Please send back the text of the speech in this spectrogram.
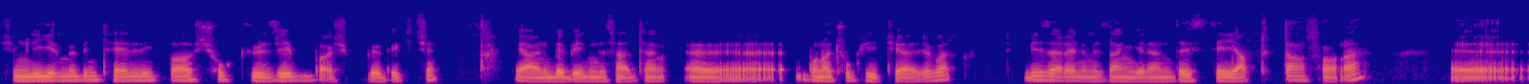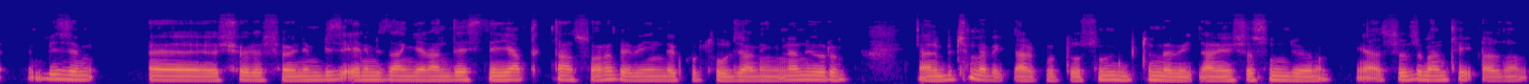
şimdi 20 bin TL'lik bağış çok cüzi bir bağış bebek için. Yani bebeğin de zaten eee, buna çok ihtiyacı var. Bizler elimizden gelen desteği yaptıktan sonra eee, bizim Ee, şöyle söyleyeyim. Biz elimizden gelen desteği yaptıktan sonra bebeğin de kurtulacağına inanıyorum. Yani bütün bebekler kurtulsun, bütün bebekler yaşasın diyorum. Ya sözü ben tekrardan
